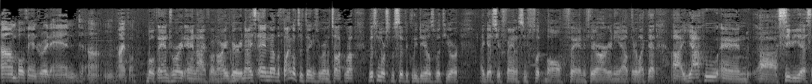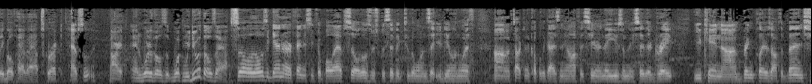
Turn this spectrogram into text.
Um, both Android and um, iPhone. both Android and iPhone. All right, very nice. And now the final two things we're going to talk about. This more specifically deals with your, I guess, your fantasy football fan, if there are any out there like that. Uh, Yahoo and uh, CBS, they both have apps, correct? Absolutely. All right. And what are those? What can we do with those apps? So those again are fantasy football apps. So those are specific to the ones that you're dealing with. Um, I've talked to a couple of the guys in the office here, and they use them. They say they're great. You can uh, bring players off the bench,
